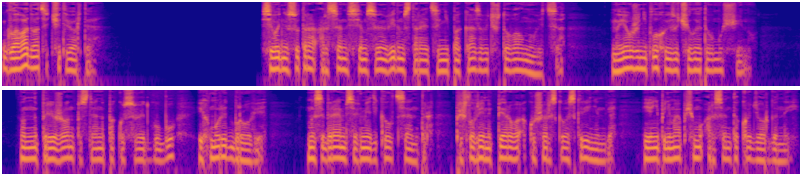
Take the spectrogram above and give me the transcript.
Глава двадцать четвертая Сегодня с утра Арсен всем своим видом старается не показывать, что волнуется. Но я уже неплохо изучила этого мужчину. Он напряжен, постоянно покусывает губу и хмурит брови. Мы собираемся в медикал-центр. Пришло время первого акушерского скрининга, и я не понимаю, почему Арсен такой дерганный.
